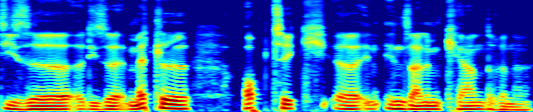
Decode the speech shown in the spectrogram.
diese, diese Metal-Optik äh, in, in seinem Kern drinne.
